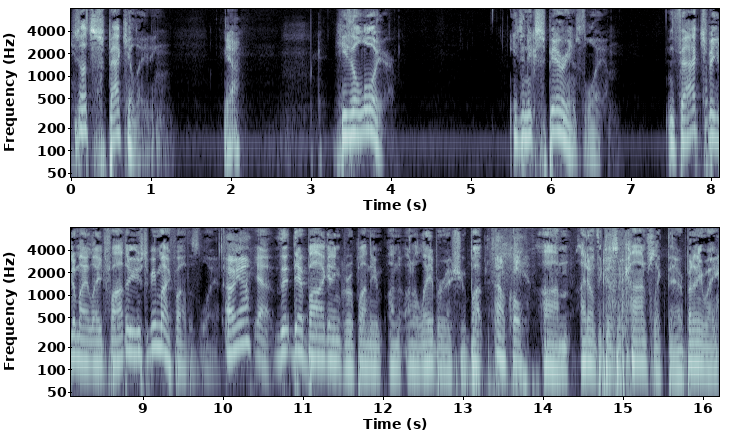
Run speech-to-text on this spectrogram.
He's not speculating. Yeah. He's a lawyer. He's an experienced lawyer. In fact, speaking of my late father, he used to be my father's lawyer. Oh yeah. Yeah, th- they're bargaining group on the on, on a labor issue, but Oh cool. um, I don't think there's a conflict there. But anyway,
